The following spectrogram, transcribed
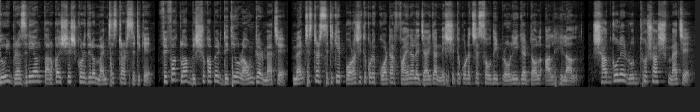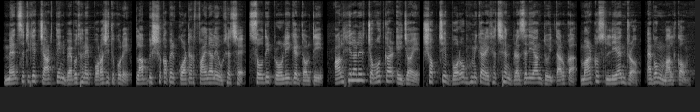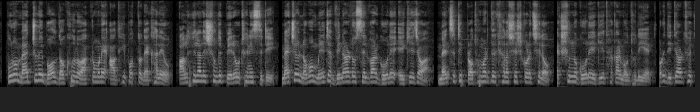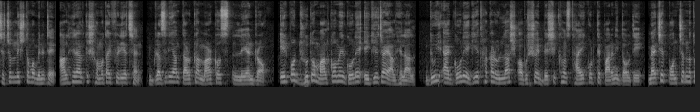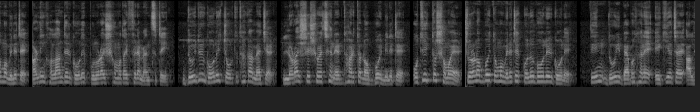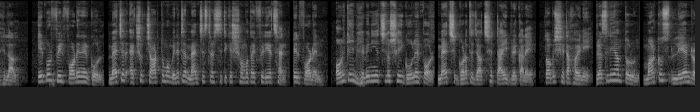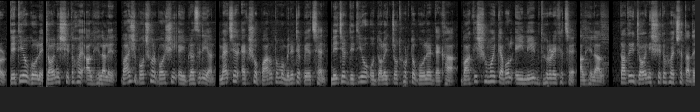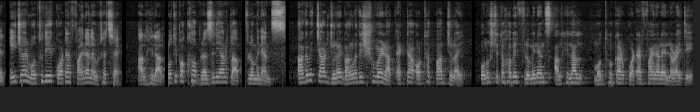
দুই ব্রাজিলিয়ান তারকায় শেষ করে দিল ম্যানচেস্টার সিটিকে। ফিফা ক্লাব বিশ্বকাপের দ্বিতীয় রাউন্ডের ম্যাচে ম্যানচেস্টার সিটিকে পরাজিত করে কোয়ার্টার ফাইনালে জায়গা নিশ্চিত করেছে সৌদি প্রো লিগের দল আল হিলাল। সাত গোলের রুদ্ধশ্বাস ম্যাচে ম্যান সিটিকে চার তিন ব্যবধানে পরাজিত করে ক্লাব বিশ্বকাপের কোয়ার্টার ফাইনালে উঠেছে সৌদি প্রো লিগের দলটি। আল হিলালের চমৎকার এই জয়ে সবচেয়ে বড় ভূমিকা রেখেছেন ব্রাজিলিয়ান দুই তারকা মার্কোস লিয়েন্ড্র এবং মালকম। পুরো ম্যাচ জুড়ে বল দখল ও আক্রমণে আধিপত্য দেখালেও আল হিলালের সঙ্গে পেরে ওঠেনি সিটি। ম্যাচের নবম মিনিটে ভিনার্ডো সিলভার গোলে এগিয়ে যাওয়া ম্যান সিটি প্রথমার্ধের খেলা শেষ করেছিল এক শূন্য গোলে এগিয়ে থাকার মধ্য দিয়ে। পরে দ্বিতীয়ার্ধের ছেচল্লিশতম মিনিটে আল হিলালকে সমতায় ফিরিয়েছেন ব্রাজিলিয়ান তারকা মার্কোস লিয়েন্ড্র। এরপর দ্রুত মালকমের গোলে এগিয়ে যায় আল হেলাল দুই এক গোলে এগিয়ে থাকার উল্লাস অবশ্যই বেশিক্ষণ স্থায়ী করতে পারেনি দলটি। ম্যাচের পঞ্চান্নতম মিনিটে আর্লিং হল্যান্ডের গোলে পুনরায় সমতায় ফিরে ম্যান সিটি। দুই দুই গোলে চলতে থাকা ম্যাচের লড়াই শেষ হয়েছে নির্ধারিত নব্বই মিনিটে। অতিরিক্ত সময়ের চুরানব্বইতম মিনিটে কোলোবৌলির গোলে তিন দুই ব্যবধানে এগিয়ে যায় আল হিলাল এরপর ফিল ফর্ডেনের গোল। ম্যাচের একশো চারতম মিনিটে ম্যানচেস্টার সিটিকে সমতায় ফিরিয়েছেন ফিল ফর্ডেন। অনেকেই ভেবে নিয়েছিল সেই গোলের পর ম্যাচ গড়াতে যাচ্ছে টাই ব্রেকারে, তবে সেটা হয়নি। ব্রাজিলিয়ান তরুণ মার্কোস লিয়েন্ডার দ্বিতীয় গোলে জয় নিশ্চিত হয় আল হিলালের বাইশ বছর বয়সী এই ব্রাজিলিয়ান ম্যাচের একশো বারোতম মিনিটে পেয়েছেন নিজের দ্বিতীয় ও দলের চতুর্থ গোলের দেখা। বাকি সময় কেবল এই লিড ধরে রেখেছে আল হিলাল তাতেই জয় নিশ্চিত হয়েছে তাদের। এই জয়ের মধ্য দিয়ে কোয়ার্টার ফাইনালে উঠেছে আল হিলাল প্রতিপক্ষ ব্রাজিলিয়ান ক্লাব ফ্লোমিনেন্স আগামী চার জুলাই বাংলাদেশ সময় রাত একটা অর্থাৎ পাঁচ জুলাই অনুষ্ঠিত হবে ফ্লোমিনেন্স আল হিলাল মধ্যকার কোয়ার্টার ফাইনালের লড়াইটি।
